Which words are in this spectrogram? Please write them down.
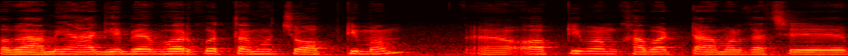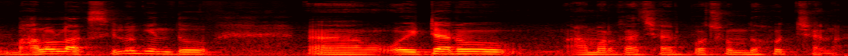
তবে আমি আগে ব্যবহার করতাম হচ্ছে অপটিমাম অপটিমাম খাবারটা আমার কাছে ভালো লাগছিল, কিন্তু ওইটারও আমার কাছে আর পছন্দ হচ্ছে না।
